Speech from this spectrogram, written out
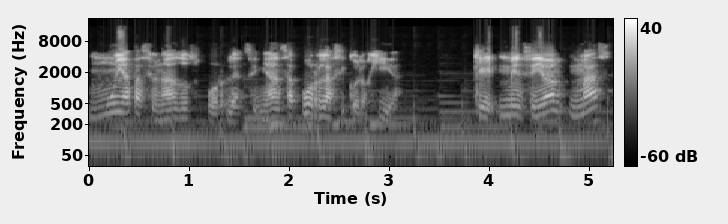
muy apasionados por la enseñanza, por la psicología que me enseñaban más,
